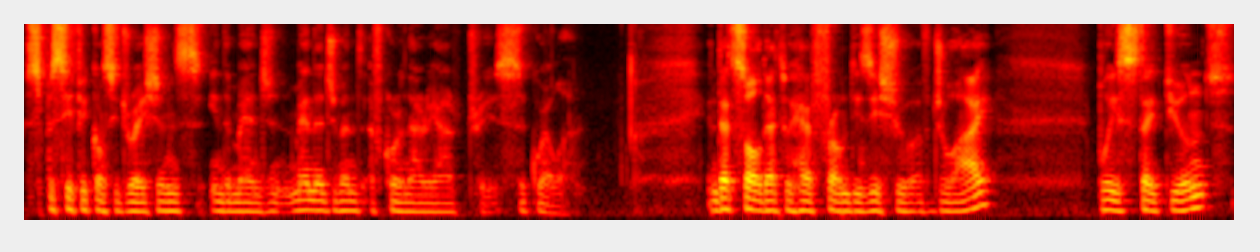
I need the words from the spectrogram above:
specific considerations in the man- management of coronary artery sequela. And that's all that we have from this issue of July. Please stay tuned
